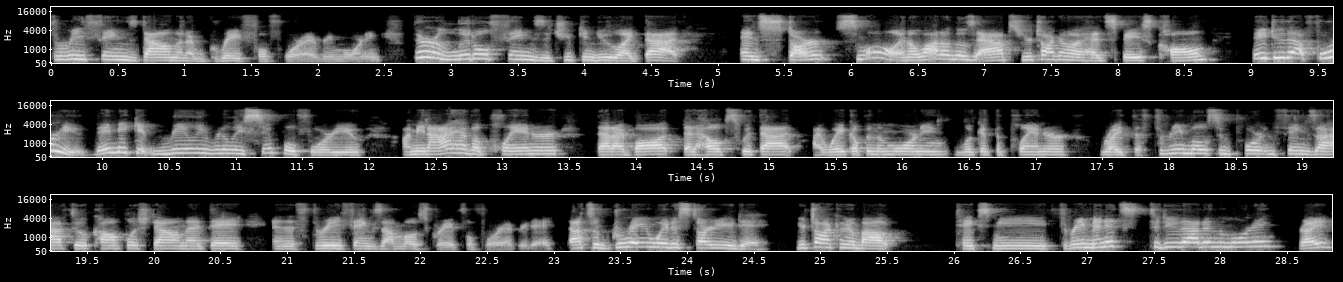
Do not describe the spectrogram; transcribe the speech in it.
three things down that I'm grateful for every morning. There are little things that you can do like that and start small. And a lot of those apps, you're talking about Headspace, Calm, they do that for you. They make it really, really simple for you. I mean, I have a planner that I bought that helps with that. I wake up in the morning, look at the planner, write the three most important things I have to accomplish down that day, and the three things I'm most grateful for every day. That's a great way to start your day. You're talking about takes me three minutes to do that in the morning, right?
